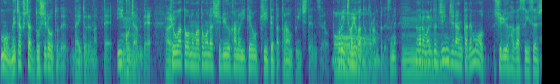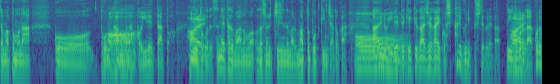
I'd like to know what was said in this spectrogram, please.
もうめちゃくちゃど素人で大統領になって、いい子ちゃんで、うん。はい、共和党のまともな主流派の意見を聞いてたトランプ1.0、これ一番良かったトランプですね。だから割と人事なんかでも主流派が推薦したまともなこう党の幹部なんかを入れたと。い。うとこですね、はい、例えばあの私の知人でもあるマット・ポッティンチャーとか、ああいうのを入れて、結局、アジア外交しっかりグリップしてくれたっていうところが、はい、これ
